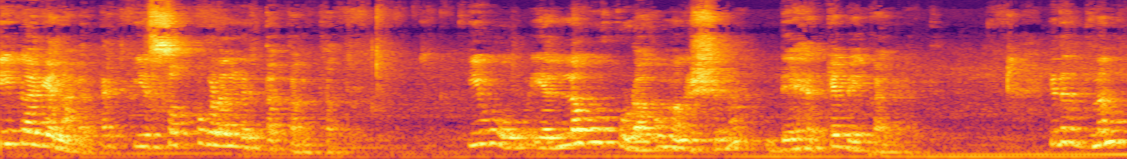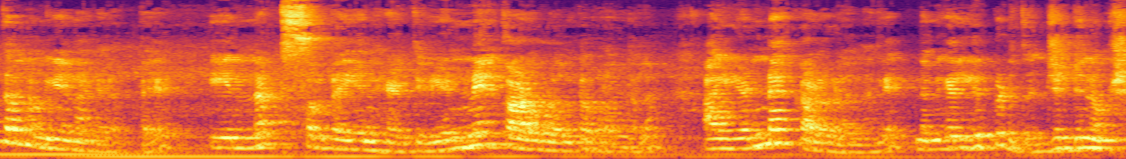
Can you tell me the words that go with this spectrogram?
ಹೀಗಾಗಿ ಏನಾಗುತ್ತೆ? ಈ ಸೊಪ್ಪುಗಳಲ್ಲಿರ್ತಕ್ಕಂಥದ್ದು. ಇವು ಎಲ್ಲವೂ ಕೂಡ ಮನುಷ್ಯನ ದೇಹಕ್ಕೆ ಬೇಕಾಗಿರುತ್ತೆ. ಇದರ ನಂತರ ನಮಗೇನಾಗಿರುತ್ತೆ ಈ ನಟ್ಸ್ ಅಂತ ಏನು ಹೇಳ್ತೀವಿ? ಎಣ್ಣೆ ಕಾಳುಗಳು ಅಂತ ಬರುತ್ತಲ್ಲ, ಆ ಎಣ್ಣೆ ಕಾಳುಗಳಲ್ಲಿ ನಮಗೆ ಲಿಪಿಡ್ ಜಿಡ್ಡಿನ ಅಂಶ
